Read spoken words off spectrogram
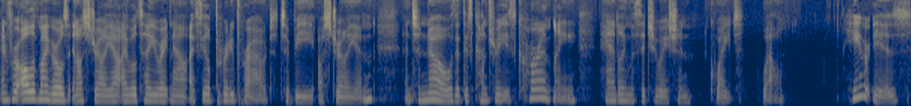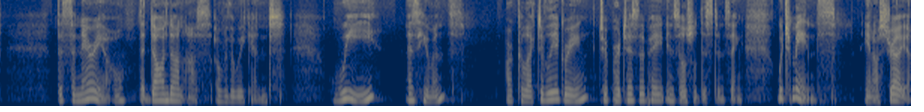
And for all of my girls in Australia, I will tell you right now, I feel pretty proud to be Australian and to know that this country is currently handling the situation quite well. Here is the scenario that dawned on us over the weekend. We, as humans, are collectively agreeing to participate in social distancing, which means in Australia,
